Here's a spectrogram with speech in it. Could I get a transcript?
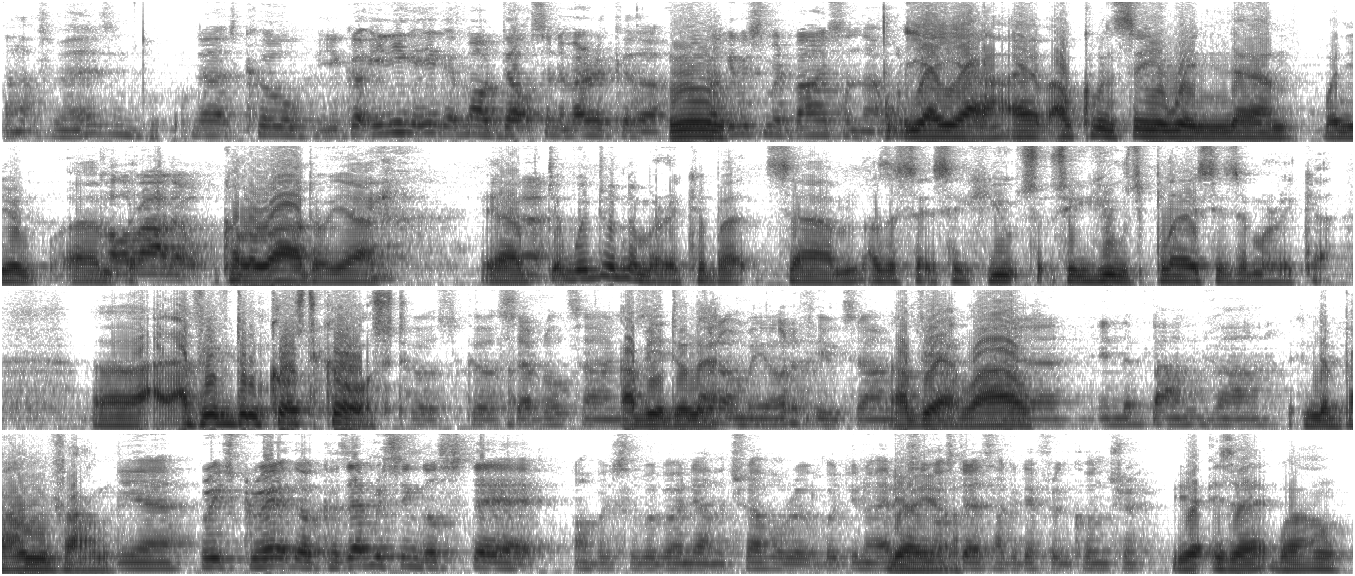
That's amazing. No, it's cool. You got you need to get more dots in America though. I'll give you some advice on that one. Yeah, yeah, I, I'll come and see you in um, when you. Um, Colorado. Colorado, yeah. Yeah, we've done America, but um, as I say, it's a huge, it's a huge place, is America. Uh, have you ever done coast to coast? Go, go several times. Have you done it? on my own a few times. Have you? Wow. Yeah, in the band van. In the band van? Yeah, but it's great though because every single state, obviously we're going down the travel route, but you know every Yeah, single yeah. state's like a different country. Yeah, is it? Wow.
